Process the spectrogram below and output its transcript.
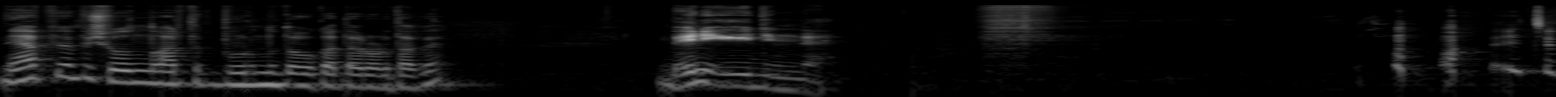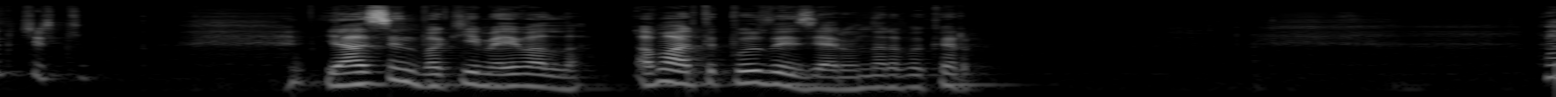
ne yapıyormuş onun artık burnu da o kadar orada be. Beni iyi dinle. Ay, Çok çirkin. Yasin bakayım eyvallah. Ama artık buradayız yani onlara bakarım.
